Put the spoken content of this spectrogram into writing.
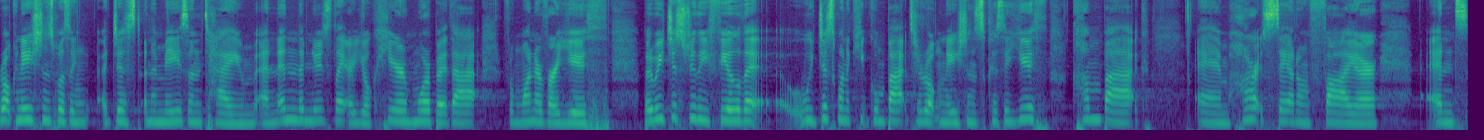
Rock Nations was just an amazing time, and in the newsletter you'll hear more about that from one of our youth. But we just really feel that we just want to keep going back to Rock Nations because the youth come back, um, hearts set on fire, and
